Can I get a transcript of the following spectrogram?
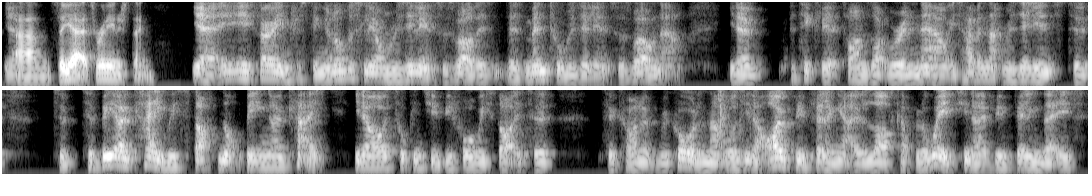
Yeah. yeah. Um, so yeah, it's really interesting. Yeah, it is very interesting. And obviously on resilience as well, there's, there's mental resilience as well now, you know, particularly at times like we're in now, is having that resilience to, to, to be okay with stuff not being okay. You know, I was talking to you before we started to, to kind of record, and that was, you know, I've been feeling it over the last couple of weeks. You know, I've been feeling that it's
